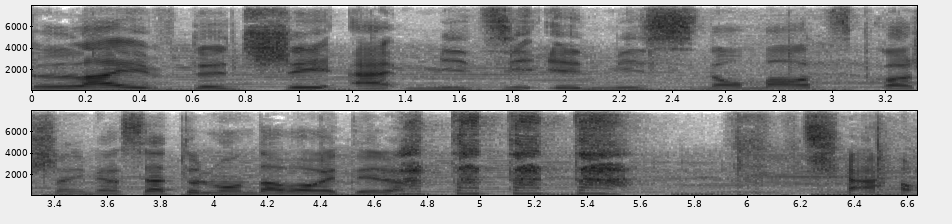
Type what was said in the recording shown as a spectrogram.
live de Jay à midi et demi, sinon mardi prochain. Merci à tout le monde d'avoir été là. Ta ta ta. Ciao.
